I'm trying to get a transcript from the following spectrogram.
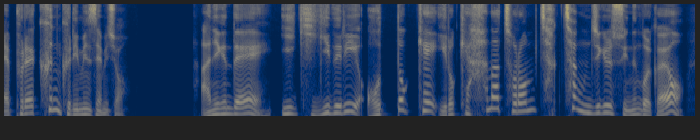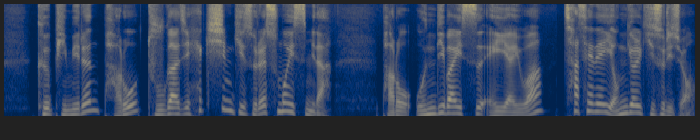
애플의 큰 그림인 셈이죠. 아니 근데 이 기기들이 어떻게 이렇게 하나처럼 착착 움직일 수 있는 걸까요? 그 비밀은 바로 두 가지 핵심 기술에 숨어 있습니다. 바로 온디바이스 AI와 차세대 연결 기술이죠.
